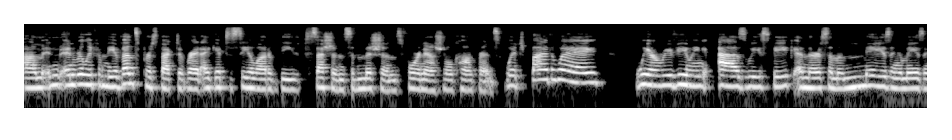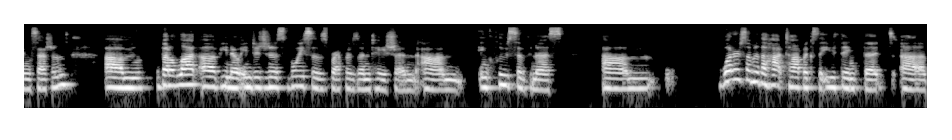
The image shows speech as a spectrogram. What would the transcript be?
Um, and, and really from the events perspective, right, I get to see a lot of these session submissions for national conference, which by the way, we are reviewing as we speak, and there are some amazing, amazing sessions um, but a lot of you know indigenous voices representation um, inclusiveness. Um, what are some of the hot topics that you think that uh,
